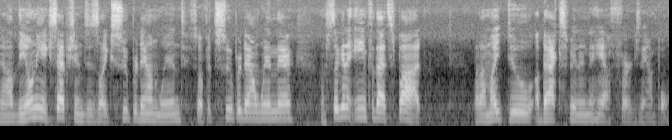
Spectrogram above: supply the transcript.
Now, the only exceptions is like super downwind. So if it's super downwind there, I'm still going to aim for that spot, but I might do a backspin and a half, for example.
